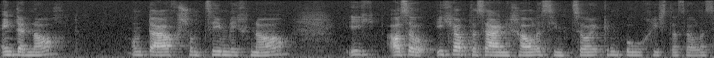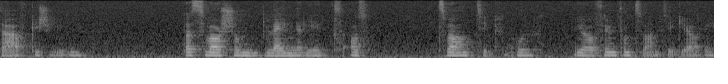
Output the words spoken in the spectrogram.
in der Nacht und auch schon ziemlich nah. Ich, also ich habe das eigentlich alles im Zeugenbuch, ist das alles aufgeschrieben. Das war schon länger jetzt, als 20 oder ja, 25 Jahre.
